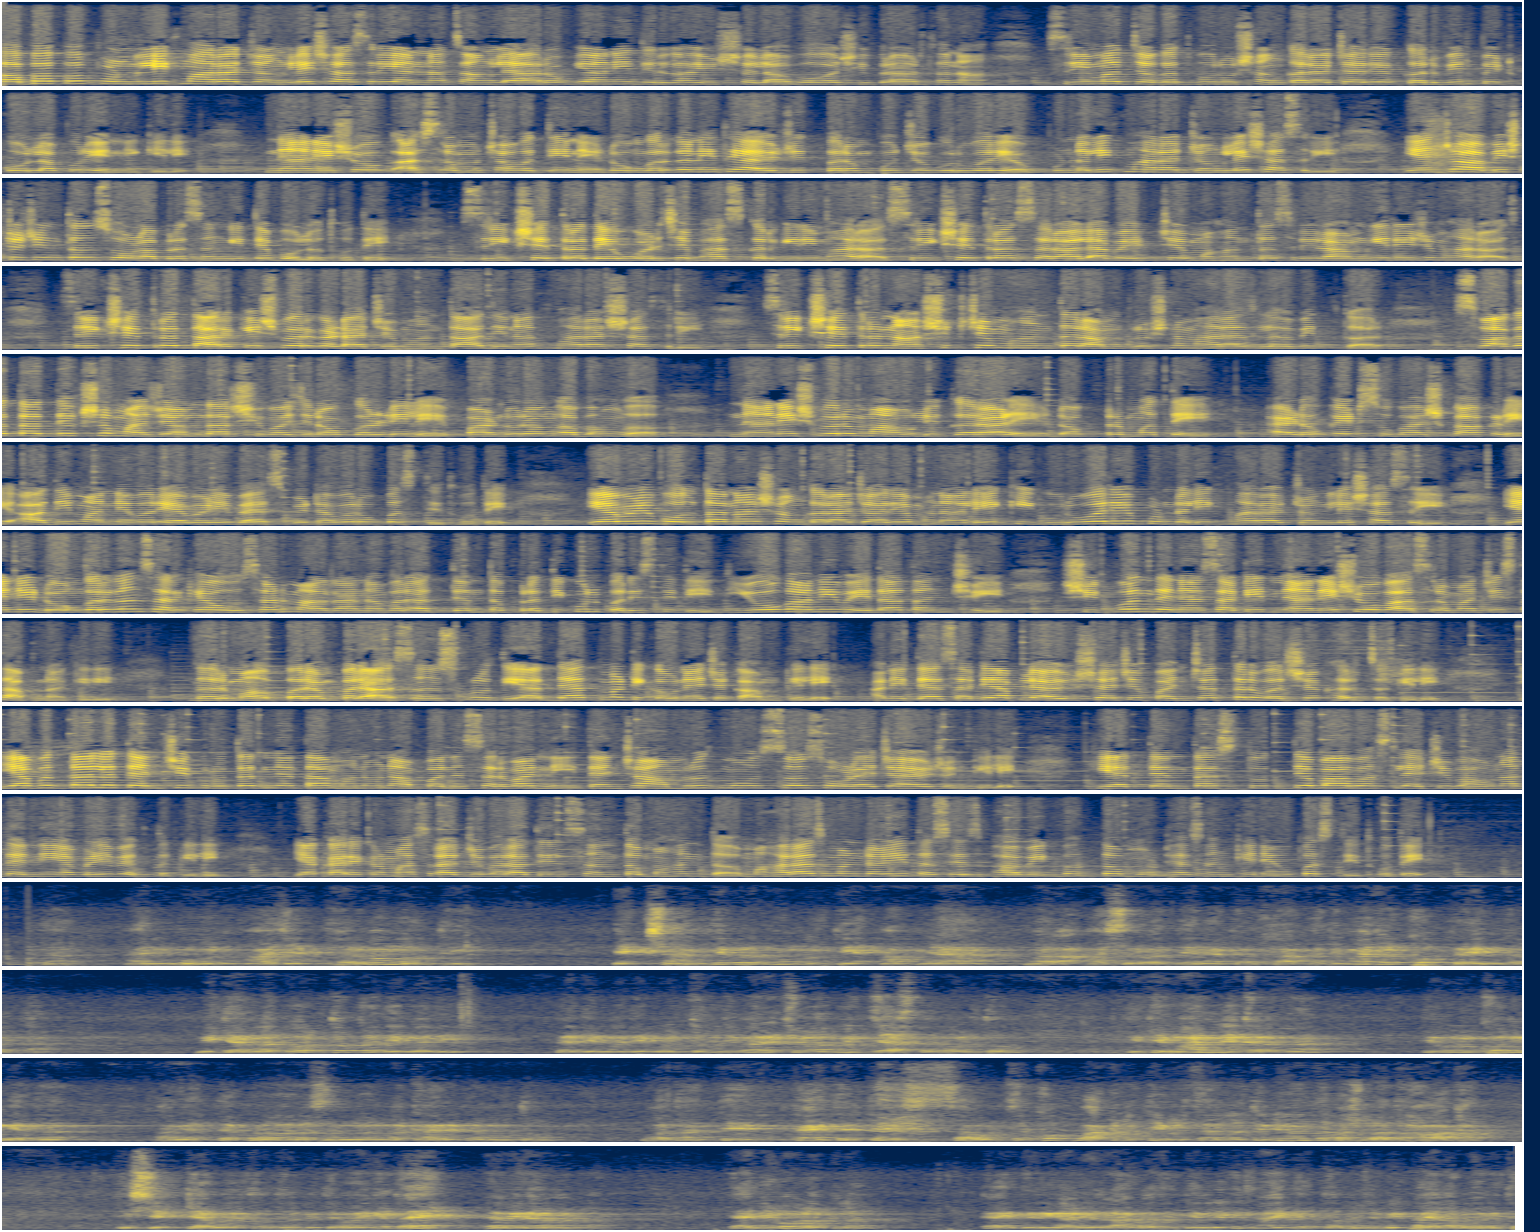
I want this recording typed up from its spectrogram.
हबप Pundalik Maharaj जंगले शास्त्री यांना चांगले आरोग्य आणि दीर्घायुष्य लाभो अशी प्रार्थना श्रीमद जगद्गुरू शंकराचार्य करवीरपीठ कोल्हापूर यांनी केली. ज्ञानेशोक आश्रमच्या वतीने डोंगरगण येथे आयोजित परमपूज्य गुरुवर्य पुंडलिक महाराज जंगले शास्त्री यांच्या अभिष्टचिंतन सोहळा प्रसंगी ते बोलत होते. श्री क्षेत्र देवगडचे भास्करगिरी महाराज श्री क्षेत्र सराला बेटचे महंत श्री रामगिरीजी महाराज श्री क्षेत्र तारकेश्वर गडाचे महंत आदिनाथ महाराज शास्त्री श्री क्षेत्र नाशिकचे महंत रामकृष्ण महाराज लहवितकर स्वागताध्यक्ष माजी आमदार शिवाजीराव कर्डिले पांडुरंग अभंग ज्ञानेश्वर माऊली कराळे डॉक्टर मते ॲडव्होकेट सुभाष काकडे आदी मान्यवर यावेळी व्यासपीठावर उपस्थित होते. यावेळी बोलताना शंकराचार्य म्हणाले की गुरुवर्य पुंडलिक महाराज जंगले शास्त्री यांनी डोंगरगण सारख्या ओसाड मारणावर अत्यंत प्रतिकूल परिस्थितीत योग आणि वेदांतांची शिकवण देण्यासाठी ज्ञानेश योग आश्रमाची स्थापना केली. धर्म परंपरा संस्कृती अध्यात्म टिकवण्याचे काम केले आणि त्यासाठी आपल्या आयुष्याची पंच्याहत्तर वर्षे खर्च केले. याबद्दल त्यांची कृतज्ञता म्हणून आपण सर्वांनी त्यांच्या अमृत महोत्सव सोहळ्याचे आयोजन केले. ही अत्यंत स्तुत्य बाब असल्याची भावना त्यांनी यावेळी व्यक्त केली. या कार्यक्रमास राज्यभरातील संत महंत महाराज मंडळी तसेच भाविक भक्त मोठ्या संख्येने उपस्थित होते. आणि म्हणून आज एक धर्ममूर्ती एक शांती ब्रह्ममूर्ती आपल्या मला आशीर्वाद देण्याकरता आधी खूप प्रेम करतात. मी त्यांना बोलतो कधी मधी कधी मध्ये बोलतो. म्हणजे बऱ्याच वेळा मीच जास्त बोलतो. तिथे मान्य करतात ते ओळखून घेतात. आणि त्या प्रवार संगमला कार्यक्रम होतो. आता ते काहीतरी ते साऊंडचं खूप वाकडं तिकडे चाललं तुम्ही निवांत बसला होता हवा खात. ते शिट्ट्या माहीत होतं मी तेव्हा घेत आहे कमी कर म्हटलं. त्याने ओळखलं. काहीतरी गाडी रागवत होती लगेच नाही घेतला म्हणजे मी पहिला भरीत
